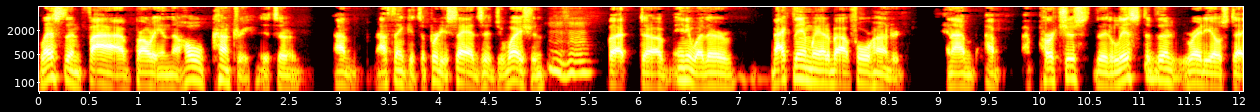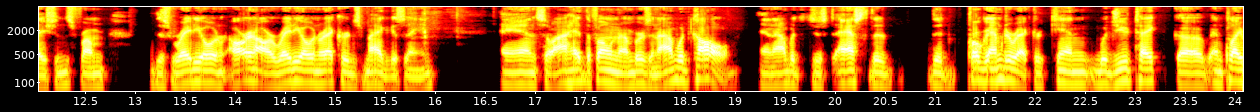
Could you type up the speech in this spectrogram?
less than five, probably in the whole country. It's a, I, I think it's a pretty sad situation. Mm-hmm. But uh, anyway, there back then we had about 400, and I, I, I purchased the list of the radio stations from this radio and R and R Radio and Records magazine, and so I had the phone numbers, and I would call them, and I would just ask the the program director, Ken, would you take uh, and play,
